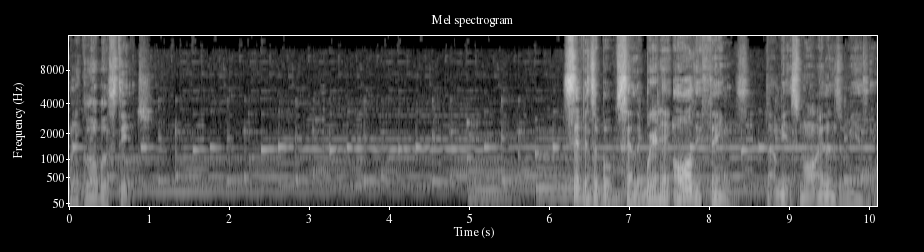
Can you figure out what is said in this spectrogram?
on the global stage. SIFF is about celebrating all the things that makes small islands amazing.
